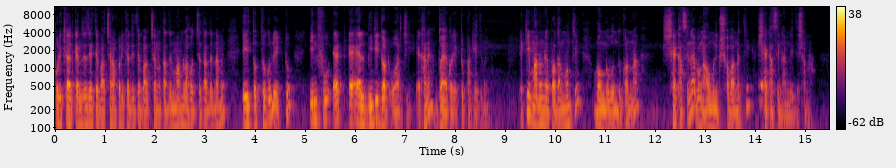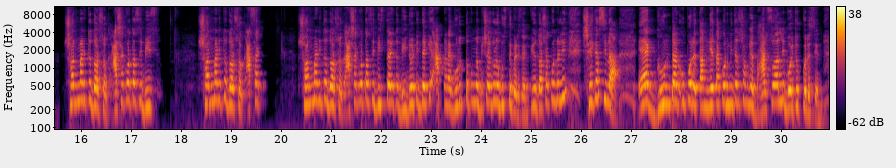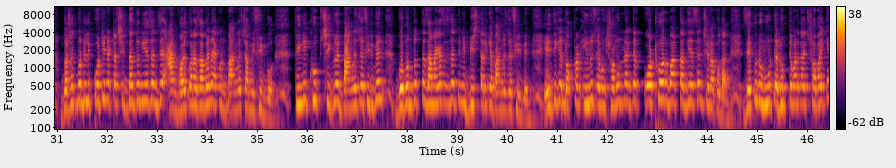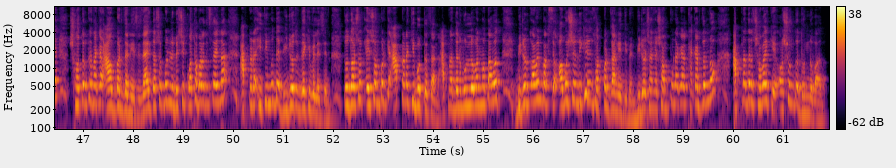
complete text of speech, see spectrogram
পরীক্ষার কেন্দ্রে যেতে পারছে না, পরীক্ষা দিতে পারছে না, তাদের মামলা হচ্ছে তাদের নামে। এই তথ্যগুলো একটু info at L BD dot ORG এখানে দয়া করে একটু পাঠিয়ে দেবেন। এটি মাননীয় প্রধানমন্ত্রী বঙ্গবন্ধু কন্যা শেখ হাসিনা এবং আওয়ামী লীগ সভানেত্রী শেখ হাসিনার নির্দেশনা। সম্মানিত দর্শক, আশা করতেছি সম্মানিত দর্শক, আশা সম্মানিত দর্শক, আশা করতেছি বিস্তারিত ভিডিওটি দেখে আপনারা গুরুত্বপূর্ণ বিষয়গুলো বুঝতে পেরেছেন। প্রিয় দর্শক মণ্ডলী, শেখ হাসিনা এক ঘণ্টার উপরে তার নেতাকর্মীদের সঙ্গে ভার্চুয়ালি বৈঠক করেছেন। দর্শক মণ্ডলী, কঠিন একটা সিদ্ধান্ত নিয়েছেন যে আর ভয় করা যাবে না, এখন বাংলাদেশে আমি ফিরবো। তিনি খুব শীঘ্রই বাংলাদেশে ফিরবেন। গোপন তত্ত্বে জানা গেছে যে তিনি বিশ তারিখে বাংলাদেশে ফিরবেন। এইদিকে ডক্টর ইউনুস এবং সমন্বয়কদের কঠোর বার্তা দিয়েছেন সেনাপ্রধান। যে কোনো মুহূর্তে ঢুকতে পারে তাই সবাইকে সতর্ক থাকার আহ্বান জানিয়েছে। যাই দর্শক মন্ডলী বেশি কথা বাড়াতে চাই না। আপনারা ইতিমধ্যে ভিডিওতে দেখে ফেলেছেন। তো দর্শক, এই সম্পর্কে আপনারা কি বলতে চান? আপনাদের মূল্যবান মতামত ভিডিওর কমেন্ট বক্সে অবশ্যই লিখে ঝটপট জানিয়ে দিবেন। ভিডিওর সঙ্গে সম্পূর্ণ আকারে থাকার জন্য আপনাদের সবাইকে অসংখ্য ধন্যবাদ।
